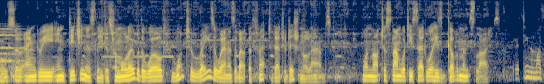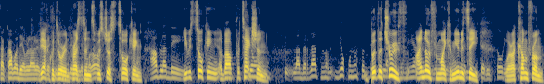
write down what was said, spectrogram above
Also angry indigenous leaders from all over the world who want to raise awareness about the threat to their traditional lands. One marcher slammed what he said were his government's lies. The Ecuadorian president was just talking. He was talking about protection. But the truth, I know from my community, where I come from,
